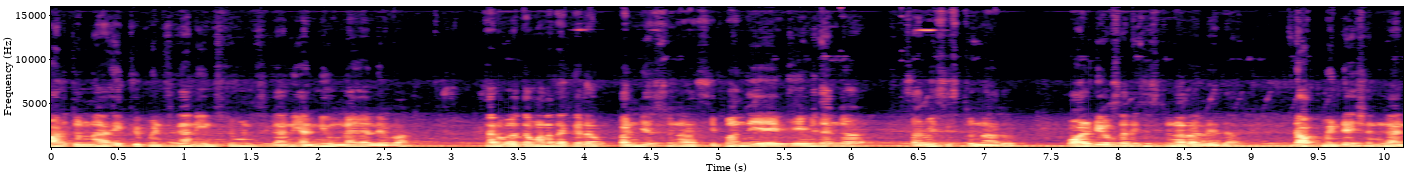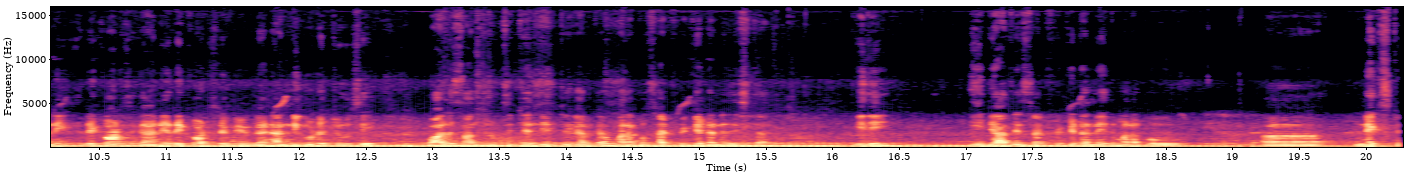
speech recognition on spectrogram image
వాడుతున్న ఎక్విప్మెంట్స్ కానీ ఇన్స్ట్రుమెంట్స్ కానీ అన్నీ ఉన్నాయా లేవా? తర్వాత మన దగ్గర పనిచేస్తున్న సిబ్బంది ఏ ఏ విధంగా సర్వీస్ ఇస్తున్నారు క్వాలిటీ ఆఫ్ సర్వీస్ ఇస్తున్నారా లేదా? డాక్యుమెంటేషన్ కానీ రికార్డ్స్ కానీ రికార్డ్స్ రివ్యూ కానీ అన్నీ కూడా చూసి వాళ్ళు సంతృప్తి చెందితే కనుక మనకు సర్టిఫికేట్ అనేది ఇస్తారు. ఇది ఈ జాతీయ సర్టిఫికేట్ అనేది మనకు నెక్స్ట్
